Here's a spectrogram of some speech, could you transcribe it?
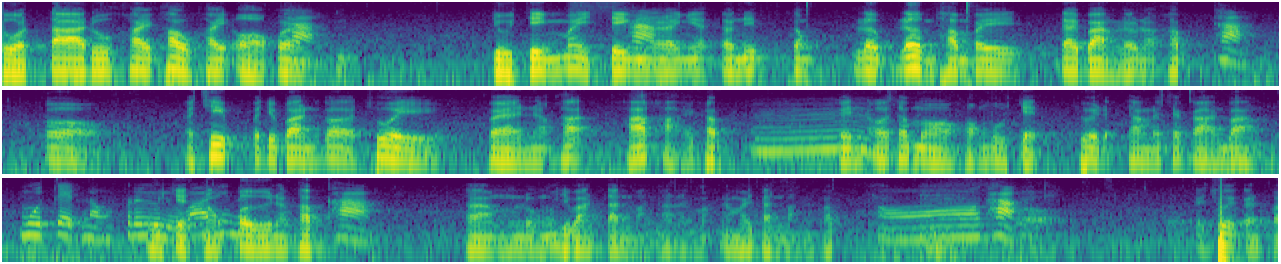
ตรวจตาดูใครเข้าใครออกว่า ค่ะอยู่จริงไม่จริงค่ะ อะไรเงี้ย ตอนนี้ต้องเริ่มเริ่มทำไปได้บ้างแล้วนะครับ ค่ะ ก็อาชีพปัจจุบันก็ช่วยแฟนนะครับ ค้าขายครับ อืมเป็นอสมของหมู่เจ็ดช่วยทางราชการบ้าง หมู่เจ็ดหนองปลือหมู่หรืเจ็ดอว่าหนองที่ปือนะครับ ค่ะ ทางโรงพยาบาลตันหมันอะไรนามัยตันหมันนะครับอ๋อ ค่ะ ก็จะช่วยกันไป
